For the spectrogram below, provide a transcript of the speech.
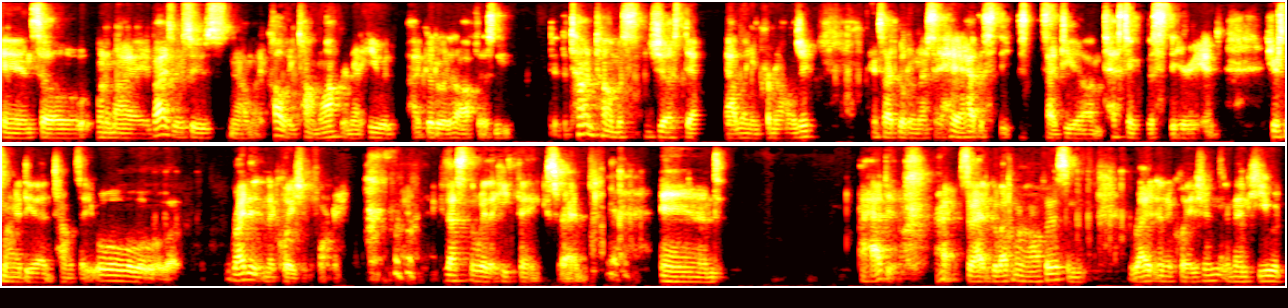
And so one of my advisors, who's now my colleague, Tom right, he would I'd go to his office, and at the time Tom was just dabbling in criminology, and so I'd go to him and I say, "Hey, I have this, this idea. I'm testing this theory, and here's my idea." And Tom would say, "Whoa, whoa, whoa, whoa. write it in an equation for me," because that's the way that he thinks, right? Yeah. And I had to, right? So I had to go back to my office and write an equation, and then he would.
